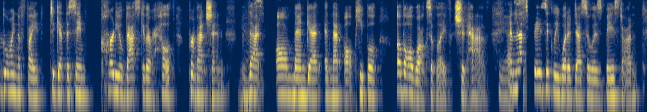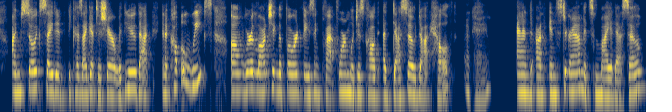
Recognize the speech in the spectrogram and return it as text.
going to fight to get the same cardiovascular health prevention yes. that all men get and that all people of all walks of life should have. Yes. And that's basically what Adesso is based on. I'm so excited because I get to share with you that in a couple of weeks, um, we're launching the forward facing platform, which is called adesso.health. Okay. And on Instagram, it's my Adesso.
